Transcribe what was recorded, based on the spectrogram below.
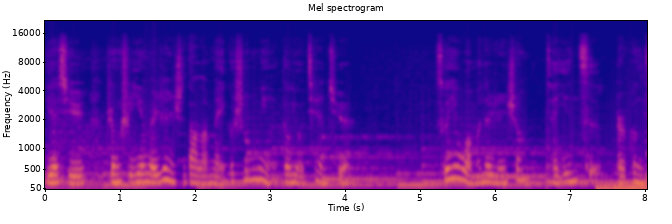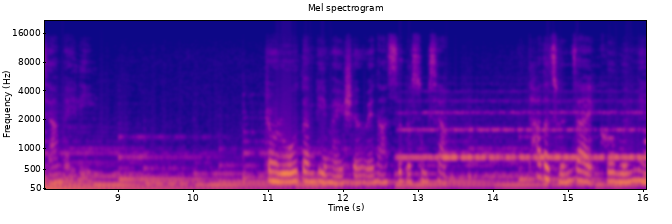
也许正是因为认识到了每个生命都有欠缺，所以我们的人生才因此而更加美丽。正如断臂美神维纳斯的塑像，它的存在和闻名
